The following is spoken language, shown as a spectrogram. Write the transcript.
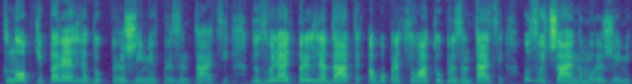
Кнопки перегляду режимів презентації дозволяють переглядати або працювати у презентації у звичайному режимі,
